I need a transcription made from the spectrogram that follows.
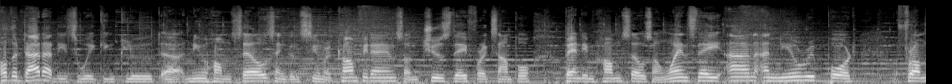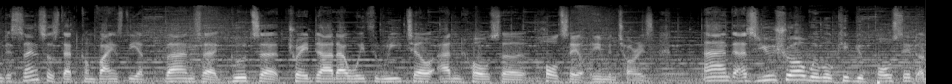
other data this week include uh, new home sales and consumer confidence on Tuesday, for example, pending home sales on Wednesday, and a new report from the census that combines the advanced goods trade data with retail and wholesale, wholesale inventories. And as usual, we will keep you posted on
